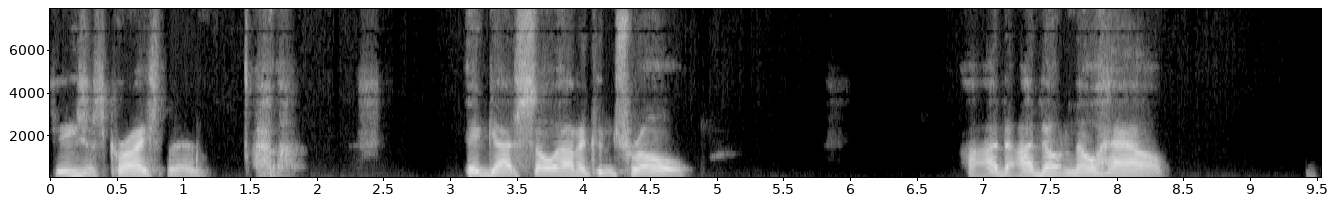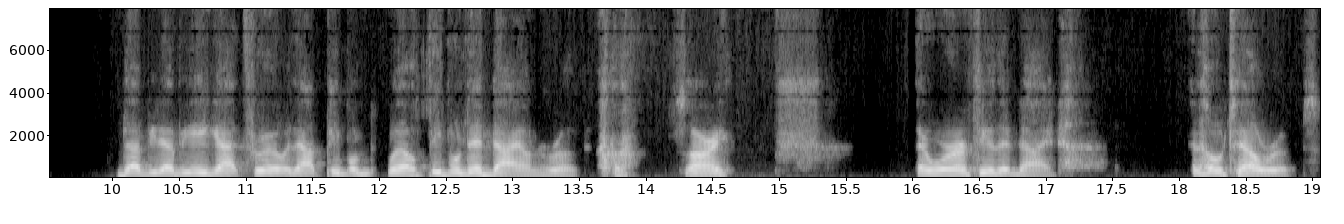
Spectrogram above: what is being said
Jesus Christ, man, it got so out of control. I, I don't know how WWE got through it without people. Well, people did die on the road. Sorry. There were a few that died in hotel rooms.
